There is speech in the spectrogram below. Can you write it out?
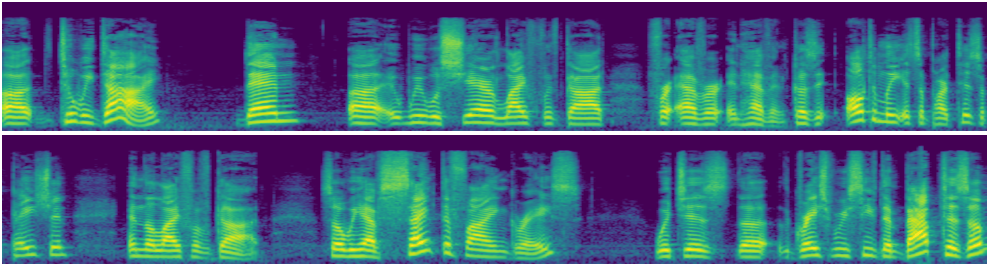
uh, till we die, then uh, we will share life with God forever in heaven. Because it, ultimately, it's a participation in the life of God. So we have sanctifying grace, which is the grace we received in baptism,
